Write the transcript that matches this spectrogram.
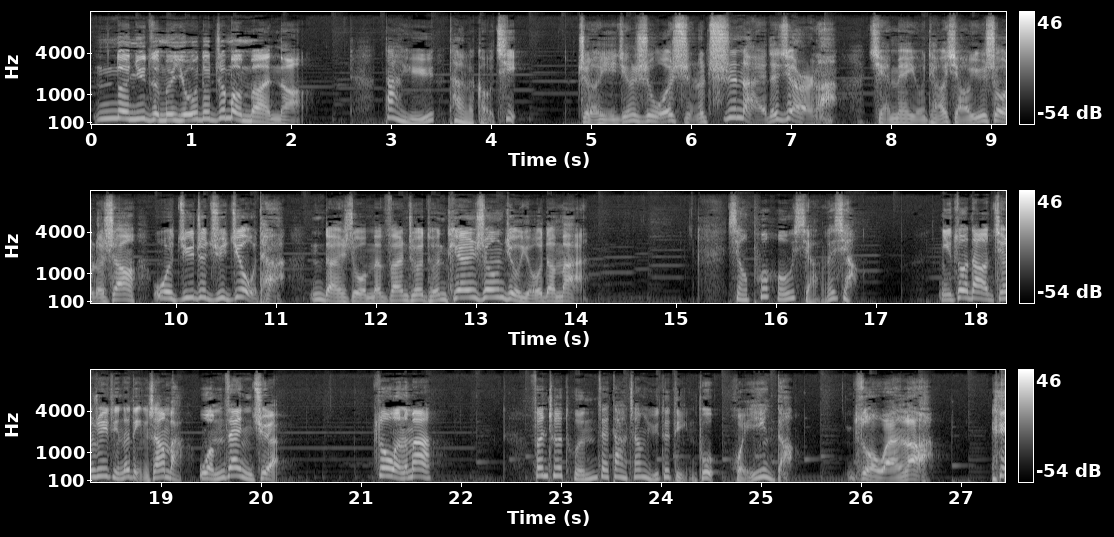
那你怎么游得这么慢呢？大鱼叹了口气：“这已经是我使了吃奶的劲儿了。前面有条小鱼受了伤，我急着去救它，但是我们翻车豚天生就游得慢。”小泼猴想了想。你坐到潜水艇的顶上吧，我们载你去。坐稳了吗？翻车豚在大章鱼的顶部回应道：“坐稳了。”嘿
